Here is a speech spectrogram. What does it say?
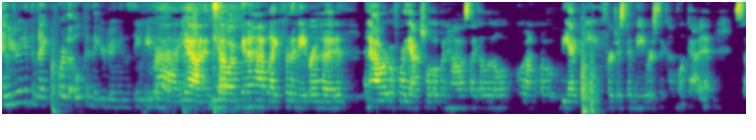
And you're doing it the night before the open that you're doing in the same neighborhood. Yeah, yeah. And so I'm gonna have like for the neighborhood an hour before the actual open house, like a little quote unquote VIP for just the neighbors to come look at it. So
